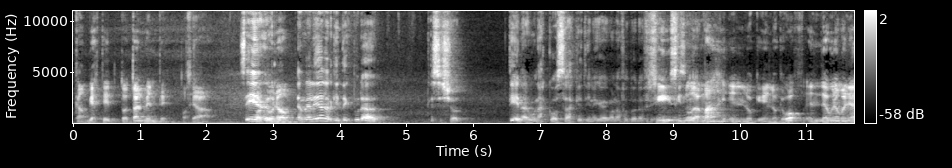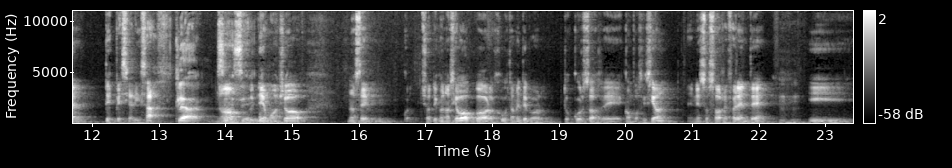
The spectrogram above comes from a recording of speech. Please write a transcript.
cambiaste totalmente. O sea, Sí, porque en, uno... en realidad la arquitectura, qué sé yo, tiene algunas cosas que tiene que ver con la fotografía. Sí, sin sea, duda. Más en lo que, en lo que vos, en- de alguna manera, te especializás. Claro, ¿no? sí, sí. Digamos, yo, no sé, yo te conocí a vos por, justamente por tus cursos de composición, en eso sos referente, y,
